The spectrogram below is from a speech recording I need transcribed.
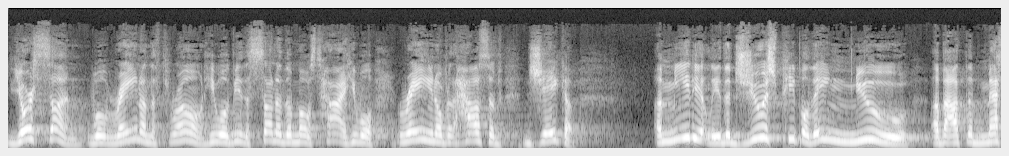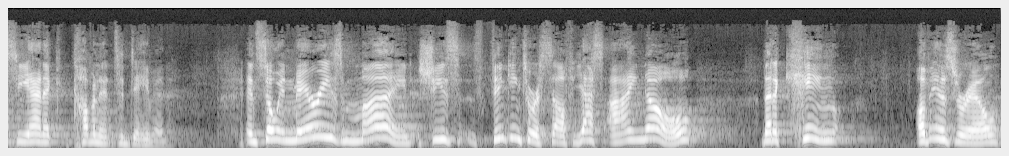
your son will reign on the throne. He will be the son of the Most High. He will reign over the house of Jacob. Immediately, the Jewish people, they knew about the messianic covenant to David. And so, in Mary's mind, she's thinking to herself, Yes, I know that a king of Israel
